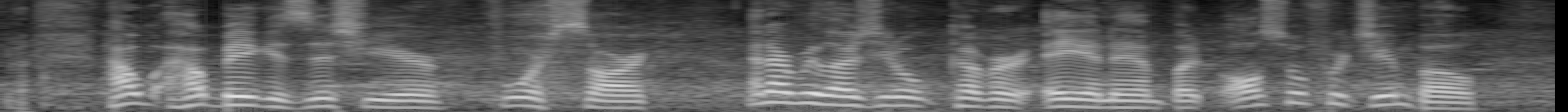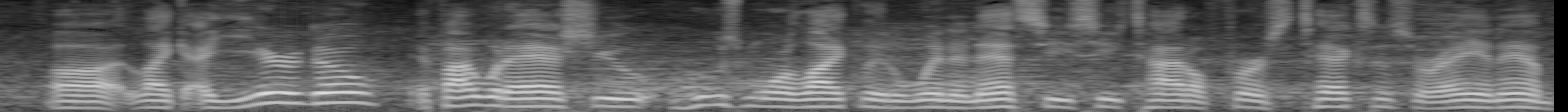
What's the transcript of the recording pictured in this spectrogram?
How, how big is this year for Sark? And I realize you don't cover A&M, but also for Jimbo. Uh, like a year ago, if I would have asked you who's more likely to win an SEC title first, Texas or A&M,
